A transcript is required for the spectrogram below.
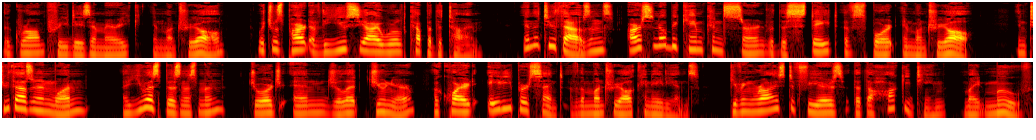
the Grand Prix des Amériques in Montreal, which was part of the UCI World Cup at the time. In the 2000s, Arsenault became concerned with the state of sport in Montreal. In 2001, a U.S. businessman, George N. Gillett Jr., acquired 80% of the Montreal Canadiens, giving rise to fears that the hockey team might move.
